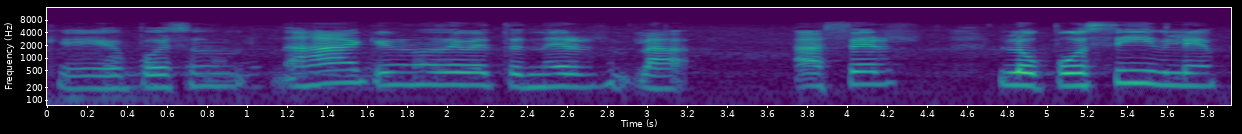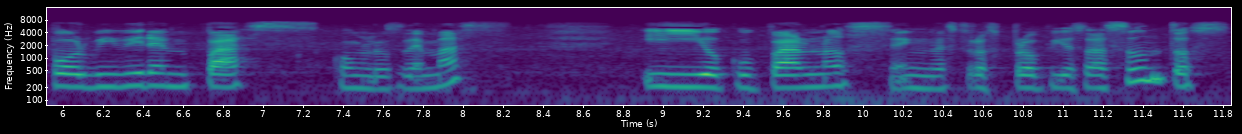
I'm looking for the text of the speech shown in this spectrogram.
que pues ajá, que uno debe tener la hacer lo posible por vivir en paz con los demás y ocuparnos en nuestros propios asuntos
